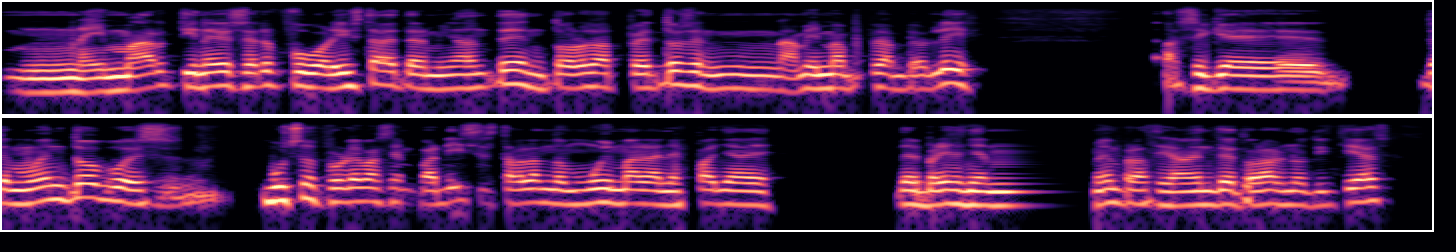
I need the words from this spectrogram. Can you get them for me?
Neymar tiene que ser futbolista determinante en todos los aspectos en la misma Champions League. Así que, de momento, pues muchos problemas en París. Se está hablando muy mal en España de, del Paris Saint Germain, prácticamente todas las noticias.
